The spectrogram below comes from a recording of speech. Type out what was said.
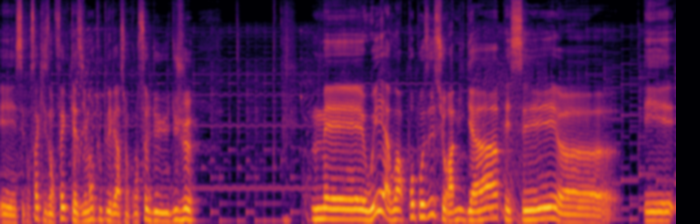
Et c'est pour ça qu'ils ont fait quasiment toutes les versions console du, jeu. Mais oui, avoir proposé sur Amiga, PC, euh, et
